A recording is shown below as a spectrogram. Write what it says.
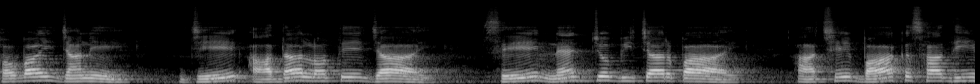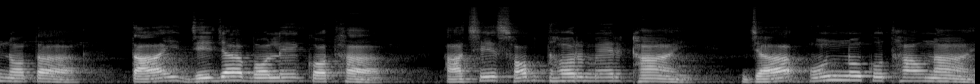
সবাই জানে, যে আদালতে যায়, সে ন্যায্য বিচার পায়। আছে বাক স্বাধীনতা, তাই যে যা বলে কথা। আছে সব ধর্মের ঠাঁই, যা অন্য কোথাও নাই।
